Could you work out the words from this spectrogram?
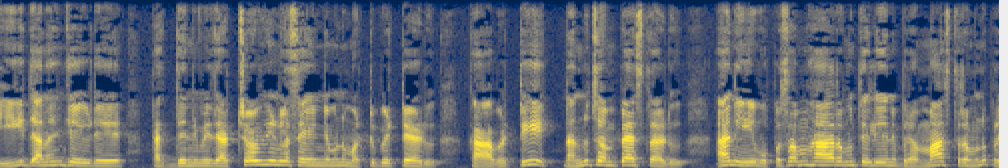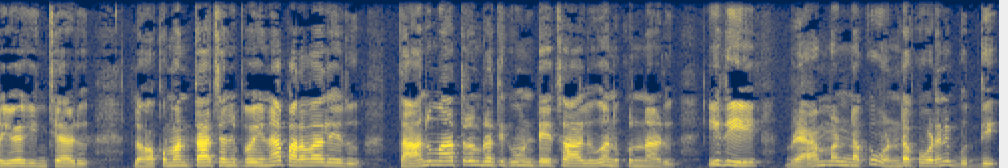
ఈ ధనంజయుడే. పద్దెనిమిది అక్షౌహిణుల సైన్యమును మట్టుపెట్టాడు. కాబట్టి నన్ను చంపేస్తాడు అని ఉపసంహారము తెలియని బ్రహ్మాస్త్రమును ప్రయోగించాడు. లోకమంతా చనిపోయినా పర్వాలేదు. తాను మాత్రం బ్రతికి ఉంటే చాలు అనుకున్నాడు. ఇది బ్రాహ్మణునకు ఉండకూడని బుద్ధి.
